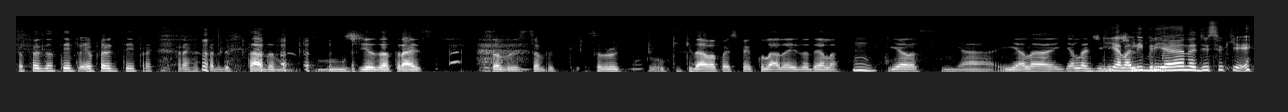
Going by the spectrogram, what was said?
Eu perguntei, eu perguntei pra, pra, pra deputada uns dias atrás sobre, sobre, sobre o que, que dava pra especular da ida dela. Hum. E ela assim, ah, e ela, e ela E ela, que- libriana, disse o quê?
